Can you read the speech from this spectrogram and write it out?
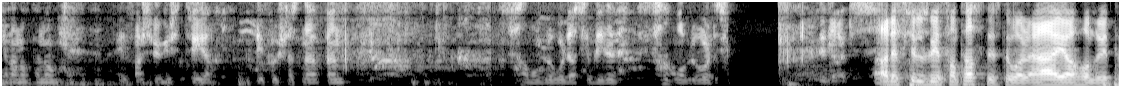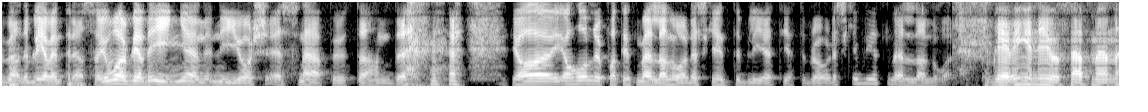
Hela natten lång. Fan 2023. Det är första snöpen. Fan vad blå det ska bli nu. Fan vad blå det ska Det är dags. Ja, det skulle bli ett fantastiskt år. Nej, jag håller inte med. Det blev inte det. Så i år blev det ingen nyårssnap, utan det, jag, jag håller på att det är ett mellanår. Det ska inte bli ett jättebra år. Det ska bli ett mellanår. Det blev ingen nyårssnap men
